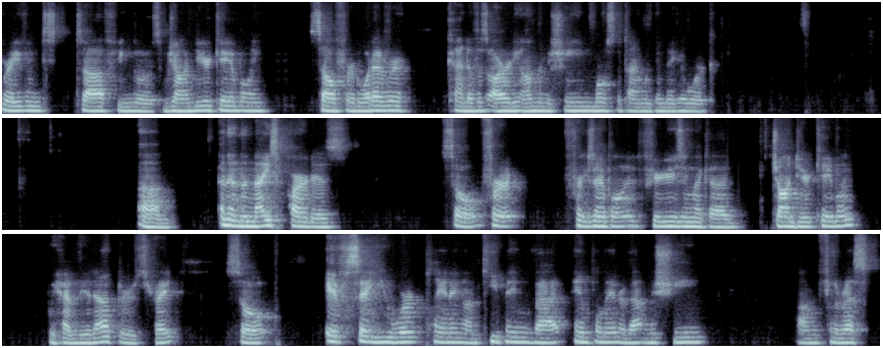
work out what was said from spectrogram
Raven stuff. You can go to some John Deere cabling, Salford, whatever kind of is already on the machine. Most of the time, we can make it work. Um, and then the nice part is, so for for example, if you're using like a John Deere cabling, we have the adapters, right? So if say you weren't planning on keeping that implement or that machine um, for the rest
